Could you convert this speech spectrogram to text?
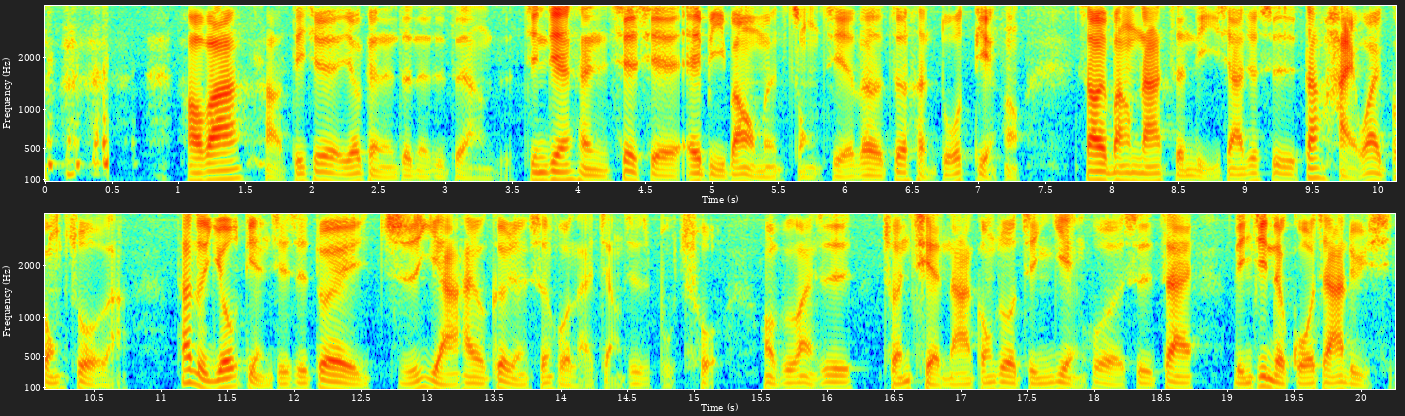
好吧，好，的确有可能真的是这样子。今天很谢谢 Abby 帮我们总结了这很多点哦，稍微帮大家整理一下，就是到海外工作啦，它的优点其实对职涯还有个人生活来讲就是不错哦，不管是存钱呐、啊、工作经验，或者是在邻近的国家旅行，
